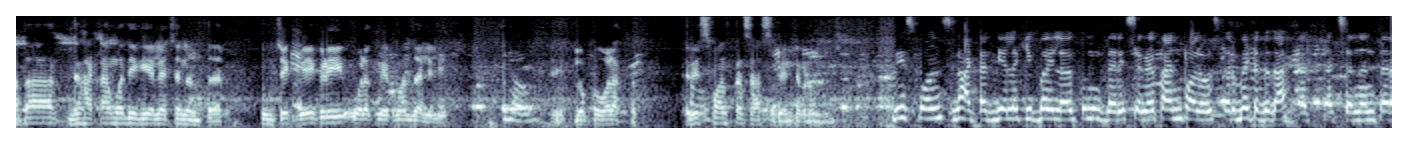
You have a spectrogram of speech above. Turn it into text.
आता घाटामध्ये गेल्याच्यानंतर तुमची एक वेगळी ओळख निर्माण झालेली हो. लोक ओळखतात. रिस्पॉन्स कसा असतो त्यांच्याकडून? रिस्पॉन्स घाटात गेलं की पहिलं कुणीतरी सगळे फॅन फॉलोअर्स तर भेटतच असतात. त्याच्यानंतर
